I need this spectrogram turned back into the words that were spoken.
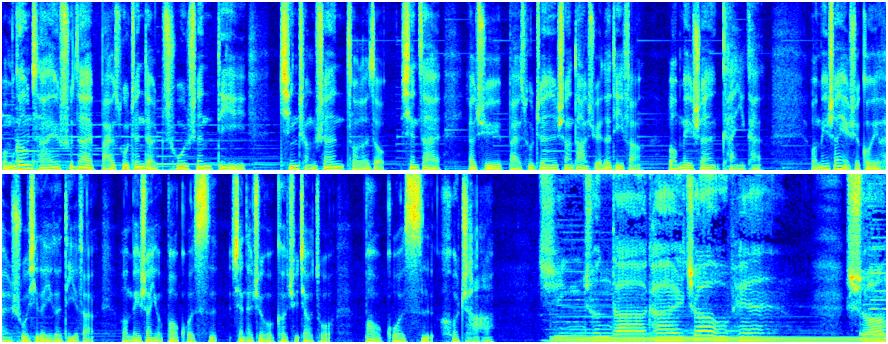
我们刚才是在白素贞的出生地青城山走了走，现在要去白素贞上大学的地方峨眉山看一看。峨眉山也是各位很熟悉的一个地方。峨眉山有报国寺，现在这首歌曲叫做《报国寺喝茶》。青春打开照片，双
